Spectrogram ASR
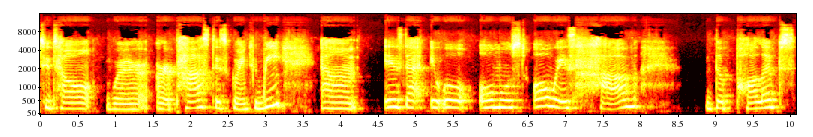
to tell where our past is going to be um, is that it will almost always have the polyps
